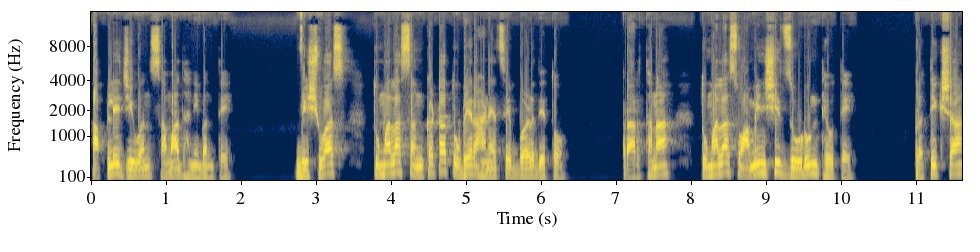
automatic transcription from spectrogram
आपले जीवन समाधानी बनते. विश्वास तुम्हाला संकटात उभे राहण्याचे बळ देतो. प्रार्थना तुम्हाला स्वामींशी जोडून ठेवते. प्रतीक्षा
